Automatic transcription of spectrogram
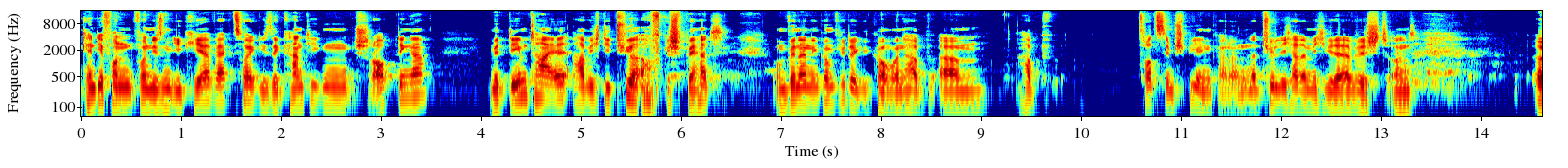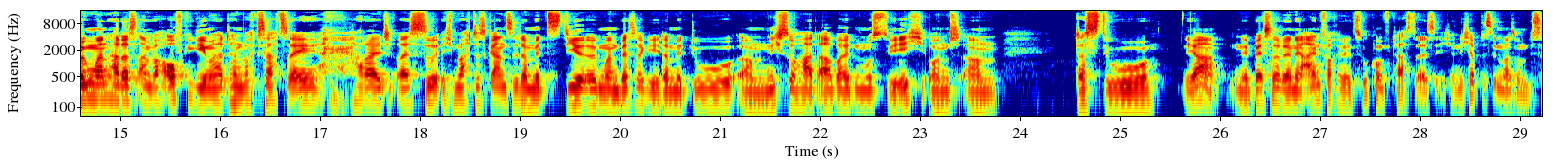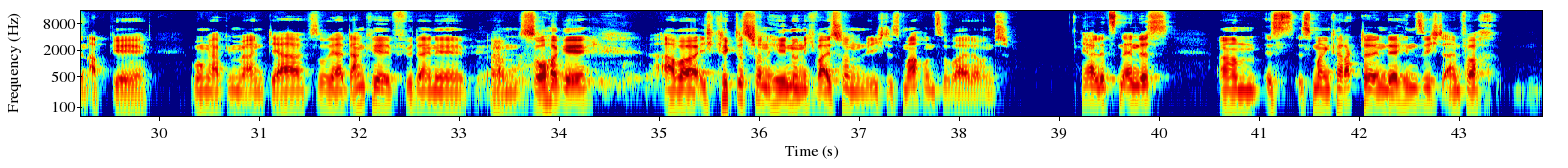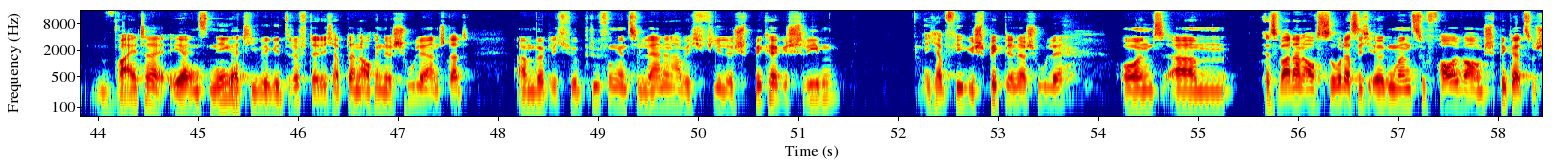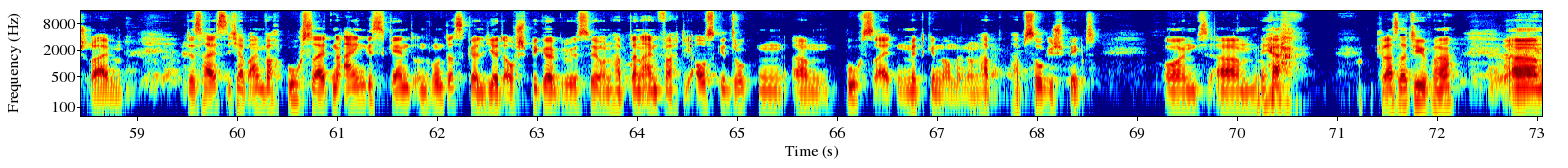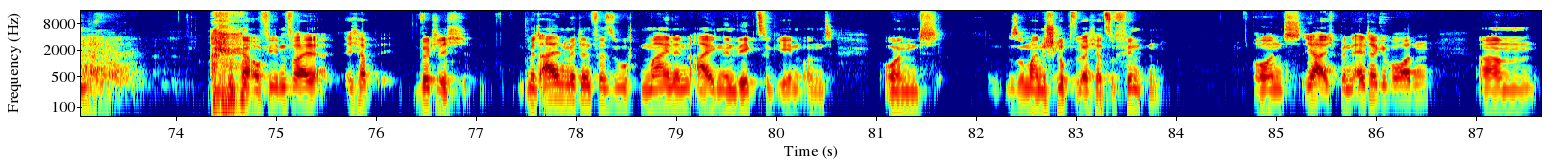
kennt ihr von, von diesem Ikea-Werkzeug, diese kantigen Schraubdinger? Mit dem Teil habe ich die Tür aufgesperrt und bin an den Computer gekommen und habe ähm, hab trotzdem spielen können. Und natürlich hat er mich wieder erwischt. Und irgendwann hat er es einfach aufgegeben und hat einfach gesagt, so, ey, Harald, weißt du, ich mache das Ganze, damit es dir irgendwann besser geht, damit du ähm, nicht so hart arbeiten musst wie ich und ähm, dass du ja, eine bessere, eine einfachere Zukunft hast als ich. Und ich habe das immer so ein bisschen abgewogen, habe gemeint, ja, so, ja, danke für deine ähm, Sorge, aber ich krieg das schon hin und ich weiß schon, wie ich das mache und so weiter. Und ja, letzten Endes ähm, ist, ist mein Charakter in der Hinsicht einfach weiter eher ins Negative gedriftet. Ich habe dann auch in der Schule, anstatt ähm, wirklich für Prüfungen zu lernen, habe ich viele Spicker geschrieben. Ich habe viel gespickt in der Schule und ähm, es war dann auch so, dass ich irgendwann zu faul war, um Spicker zu schreiben. Das heißt, ich habe einfach Buchseiten eingescannt und runterskaliert auf Spickergröße und habe dann einfach die ausgedruckten ähm, Buchseiten mitgenommen und habe hab so gespickt. Und ähm, ja, krasser Typ, ha? Ähm, auf jeden Fall, ich habe wirklich mit allen Mitteln versucht, meinen eigenen Weg zu gehen und, und so meine Schlupflöcher zu finden. Und ja, ich bin älter geworden. Ähm,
